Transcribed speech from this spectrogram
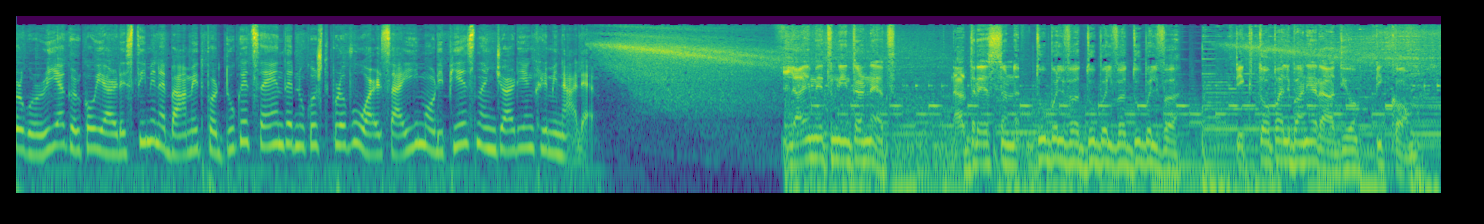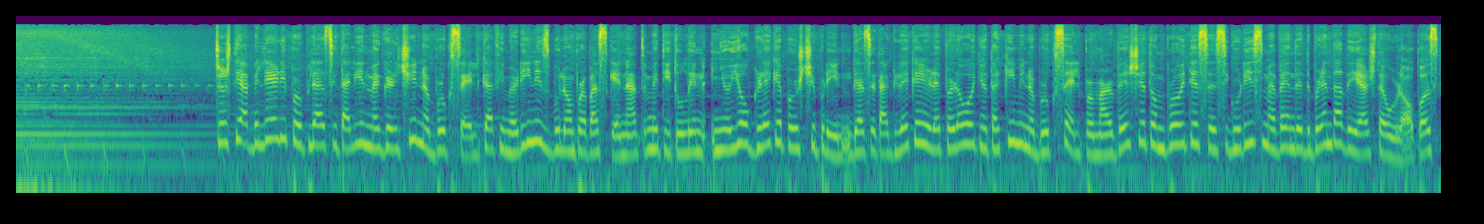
Prokuroria kërkoi arrestimin e Bamit por duket se ende nuk është provuar se ai mori pjesë në ngjarjen kriminale. Lajmet në internet në adresën www.topalbaniaradio.com. Çështja Beleri përplas Italinë me Greqinë në Bruksel, Kathimerini zbulon prapaskenat, me titullin Një jo greke për Shqipërinë, gazeta greke i referohet një takimi në Bruksel për marrëveshje të mbrojtjes e sigurisë me vendet brenda dhe jashtë Europës.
